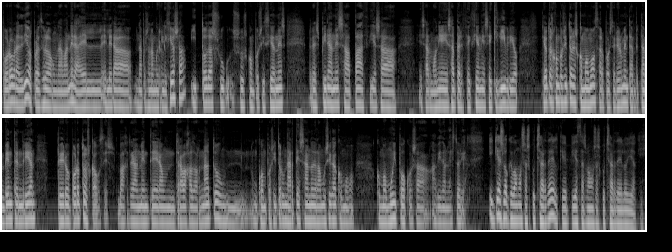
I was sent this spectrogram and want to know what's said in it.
por obra de Dios, por decirlo de alguna manera. Él, él era una persona muy religiosa y todas sus composiciones respiran esa paz y esa, esa armonía y esa perfección y ese equilibrio que otros compositores como Mozart posteriormente también tendrían, pero por otros cauces. Bach realmente era un trabajador nato, un, compositor, un artesano de la música como, como muy pocos ha, ha habido en la historia. ¿Y qué es lo que vamos a escuchar de él? ¿Qué piezas vamos a escuchar de él hoy aquí?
